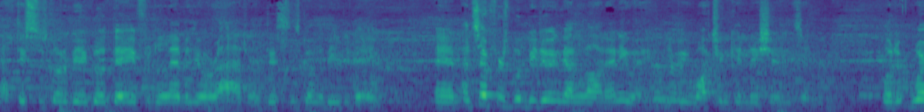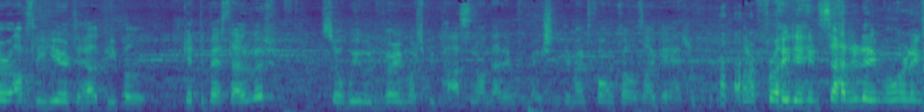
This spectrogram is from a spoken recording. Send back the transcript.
that this is going to be a good day for the level you're at, or this is going to be the day. Um, and surfers would be doing that a lot anyway. You'd be watching conditions, and but we're obviously here to help people get the best out of it. So we would very much be passing on that information. The amount of phone calls I get on a Friday and Saturday morning,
